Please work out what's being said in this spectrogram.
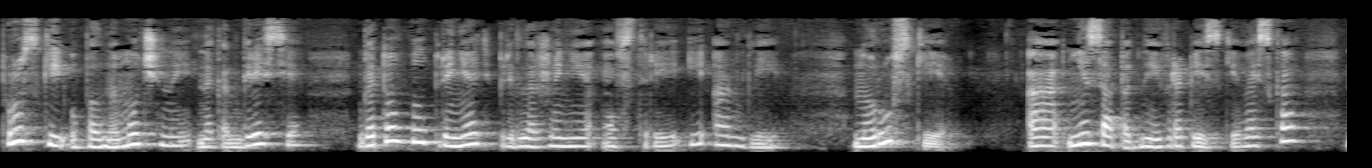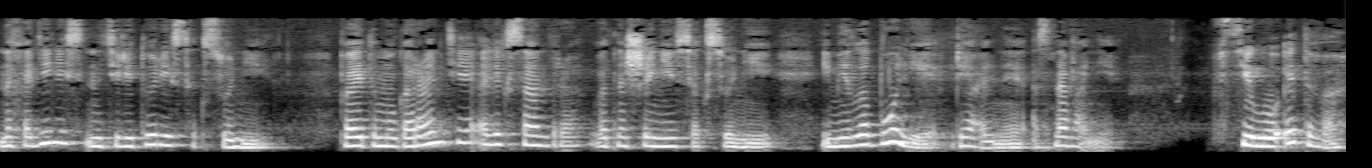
Прусский уполномоченный на Конгрессе готов был принять предложение Австрии и Англии, но русские, а не западноевропейские войска находились на территории Саксонии – Поэтому гарантия Александра в отношении Саксонии имела более реальные основания. В силу этого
